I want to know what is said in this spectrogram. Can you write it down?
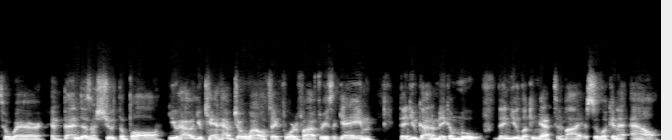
to where if Ben doesn't shoot the ball, you have you can't have Joel take four to five threes a game. Then you've got to make a move. Then you're looking yeah. at Tobias. You're looking at Al.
